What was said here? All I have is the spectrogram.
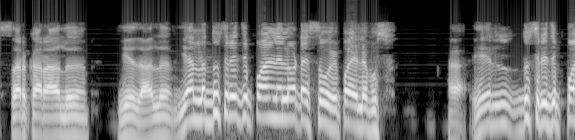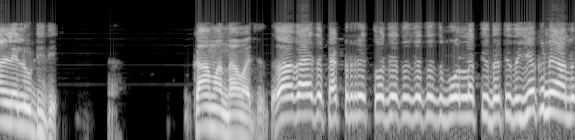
सरकार आलं हे झालं. यांना दुसऱ्याचे पाळणे लोटायची सवय पहिल्यापासून. हा हे दुसऱ्याचे पाळणे लुटी ते कामा धामाचे. काय फॅक्टर रे तो ज्याचं बोलला तिथं तिथं एक नाही आलं.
